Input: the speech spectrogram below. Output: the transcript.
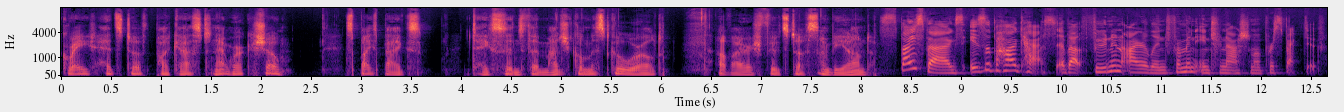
great Head Stuff Podcast Network show. Spice Bags takes us into the magical, mystical world of Irish foodstuffs and beyond. Spice Bags is a podcast about food in Ireland from an international perspective.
